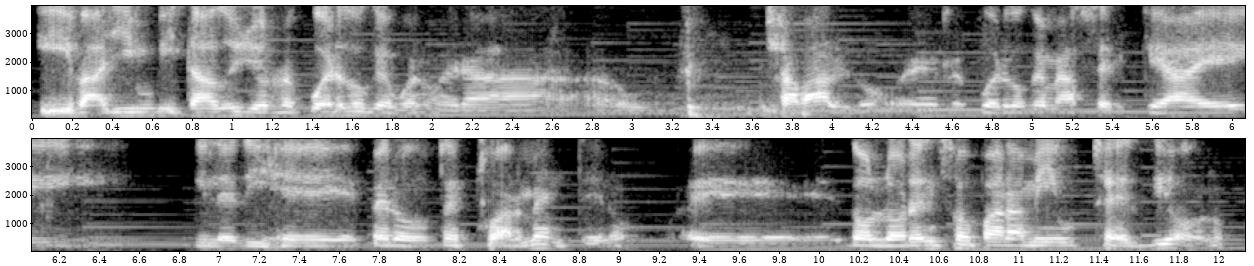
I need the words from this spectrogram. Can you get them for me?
y va allí invitado y yo recuerdo que bueno, era un chaval, ¿no? Eh, recuerdo que me acerqué a él y, le dije, pero textualmente, ¿no? Eh, don Lorenzo, para mí usted es Dios, ¿no?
